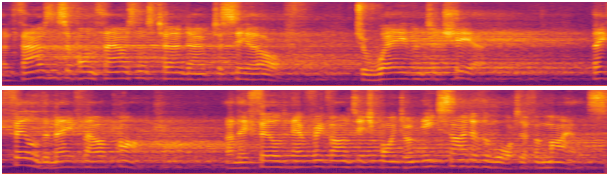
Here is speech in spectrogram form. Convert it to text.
and thousands upon thousands turned out to see her off, to wave and to cheer. They filled the Mayflower Park, and they filled every vantage point on each side of the water for miles.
